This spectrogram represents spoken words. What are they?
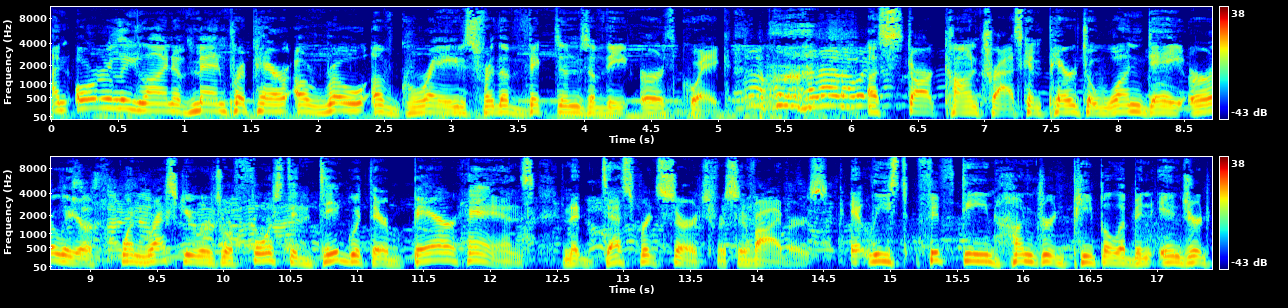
An orderly line of men prepare a row of graves for the victims of the earthquake. A stark contrast compared to one day earlier when rescuers were forced to dig with their bare hands in a desperate search for survivors. At least 1,500 people have been injured,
